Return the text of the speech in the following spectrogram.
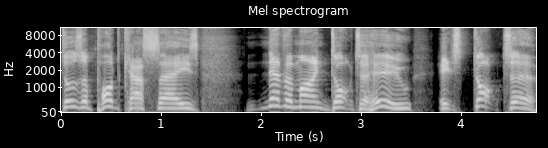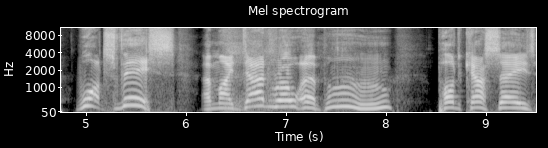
does a podcast says, never mind Doctor Who, it's Doctor What's This? And my dad wrote a hmm, podcast says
